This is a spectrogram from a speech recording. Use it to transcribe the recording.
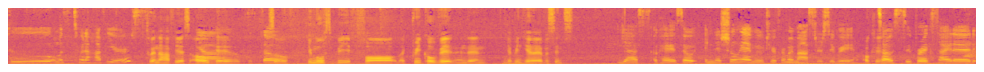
two, almost two and a half years. Two and a half years. Oh, Yeah. okay. okay. So- so you moved before like pre-COVID, and then you've been here ever since. Yes. Okay. So initially, I moved here for my master's degree. Okay. So I was super excited.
